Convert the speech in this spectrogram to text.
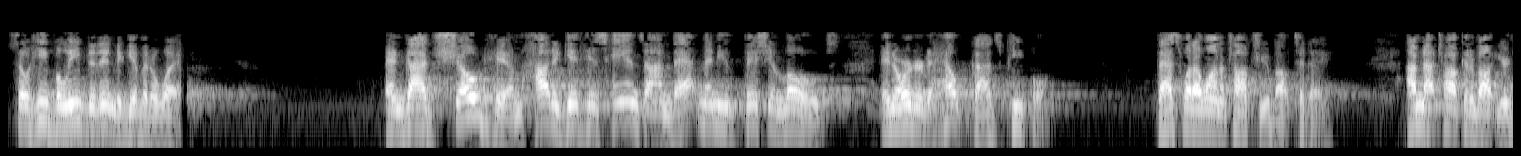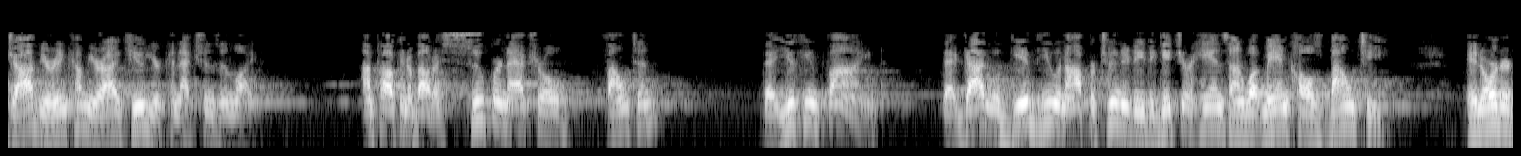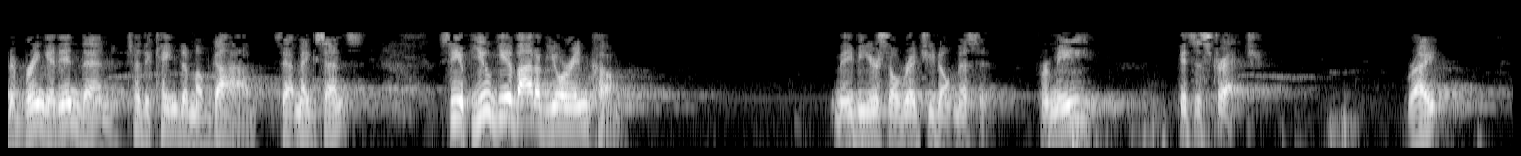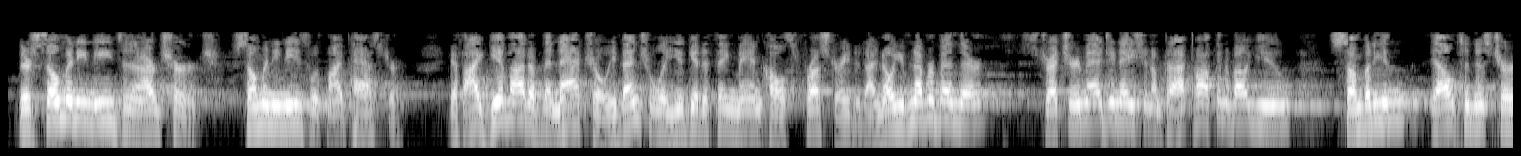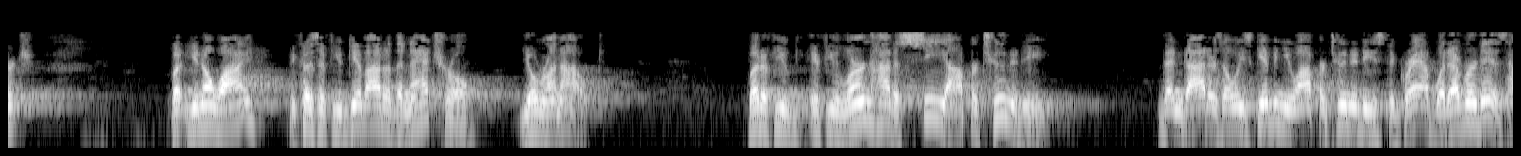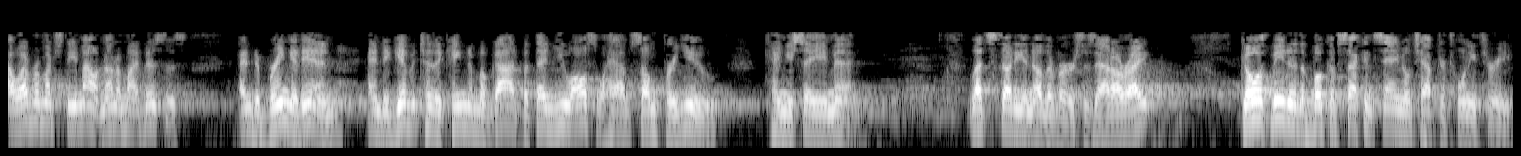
So he believed it in to give it away. And God showed him how to get his hands on that many fish and loaves in order to help God's people. That's what I want to talk to you about today. I'm not talking about your job, your income, your IQ, your connections in life. I'm talking about a supernatural fountain that you can find that God will give you an opportunity to get your hands on what man calls bounty in order to bring it in then to the kingdom of God. Does that make sense? See, if you give out of your income, Maybe you're so rich you don't miss it. For me, it's a stretch. Right? There's so many needs in our church, so many needs with my pastor. If I give out of the natural, eventually you get a thing man calls frustrated. I know you've never been there. Stretch your imagination. I'm not talking about you, somebody else in this church. But you know why? Because if you give out of the natural, you'll run out. But if you, if you learn how to see opportunity, then God has always given you opportunities to grab whatever it is, however much the amount, none of my business, and to bring it in and to give it to the kingdom of God. But then you also have some for you. Can you say amen? Let's study another verse. Is that alright? Go with me to the book of 2 Samuel chapter 23.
